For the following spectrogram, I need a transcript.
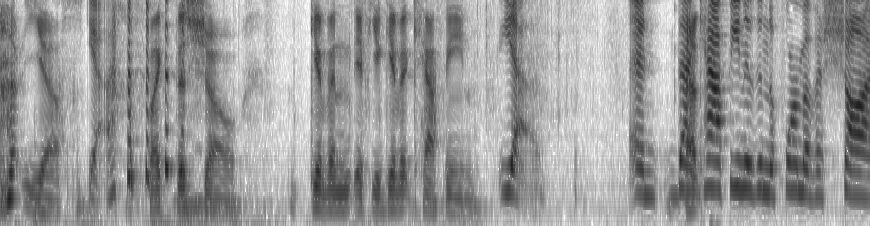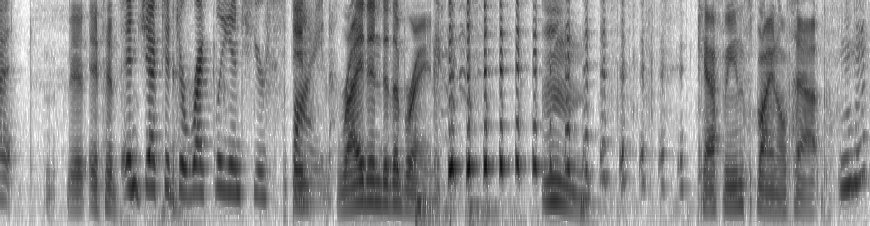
yes. Yeah. It's like this show, given if you give it caffeine. yeah. And that, That- caffeine is in the form of a shot If it's injected directly into your in- spine. right into the brain. mm. Caffeine spinal tap. Mm-hmm.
